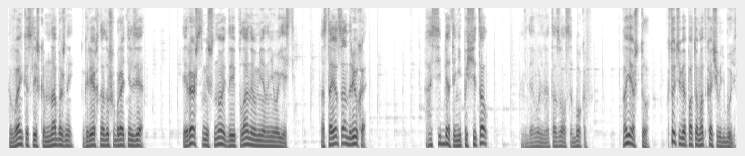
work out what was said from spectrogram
Ванька слишком набожный, грех на душу брать нельзя. Ираш смешной, да и планы у меня на него есть. Остается Андрюха. А себя ты не посчитал? Недовольно отозвался Боков. А я что? Кто тебя потом откачивать будет?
